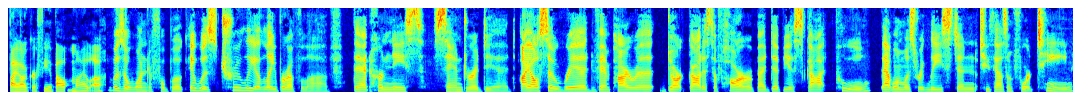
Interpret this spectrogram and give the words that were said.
biography about Maila. It was a wonderful book. It was truly a labor of love that her niece Sandra did. I also read Vampira Dark Goddess of Horror by W. Scott Poole. That one was released in 2014.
